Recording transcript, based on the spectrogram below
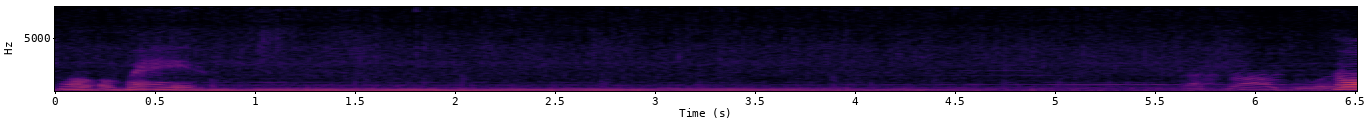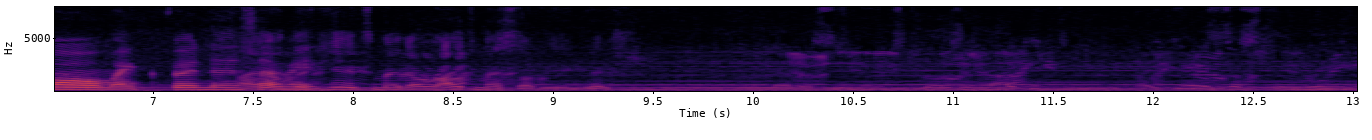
Go away. Oh my goodness, I I heard the kids made a right mess of the English. Never seen an explosion like it. I hear it's just a room.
